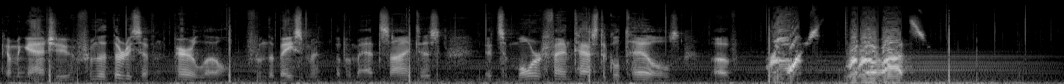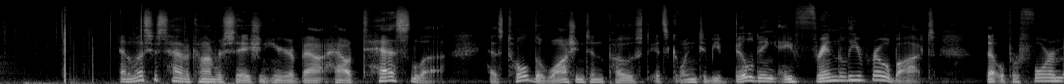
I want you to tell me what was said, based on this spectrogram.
Coming at you from the 37th parallel, from the basement of a mad scientist, it's more fantastical tales of Robs, robots, And let's just have a conversation here about how Tesla has told the Washington Post it's going to be building a friendly robot that will perform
